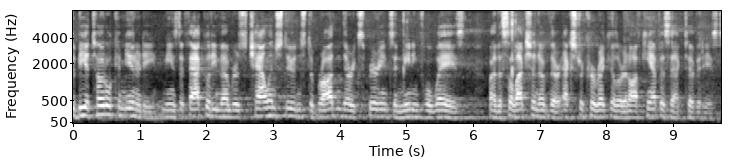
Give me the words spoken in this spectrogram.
To be a total community means that faculty members challenge students to broaden their experience in meaningful ways by the selection of their extracurricular and off-campus activities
